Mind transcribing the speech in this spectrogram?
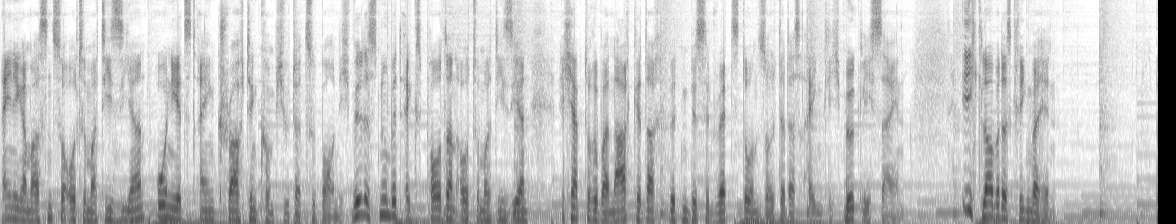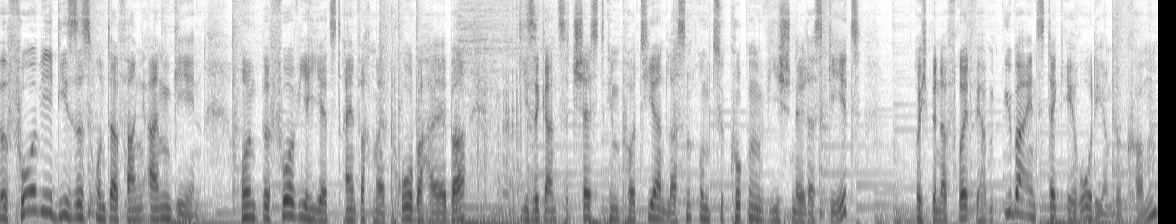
einigermaßen zu automatisieren, ohne jetzt einen Crafting-Computer zu bauen. Ich will das nur mit Exportern automatisieren. Ich habe darüber nachgedacht, mit ein bisschen Redstone sollte das eigentlich möglich sein. Ich glaube, das kriegen wir hin. Bevor wir dieses Unterfangen angehen und bevor wir jetzt einfach mal probehalber diese ganze Chest importieren lassen, um zu gucken, wie schnell das geht. Oh, ich bin erfreut, wir haben über ein Stack Erodium bekommen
